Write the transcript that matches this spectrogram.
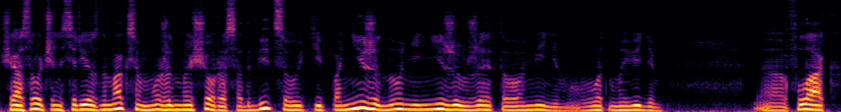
Сейчас очень серьезный максимум. Может мы еще раз отбиться, уйти пониже, но не ниже уже этого минимума. Вот мы видим э, флаг,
